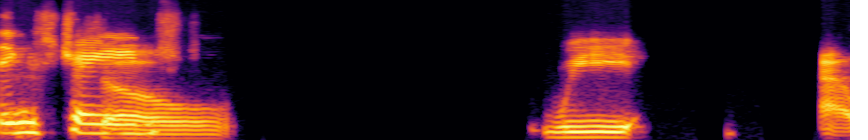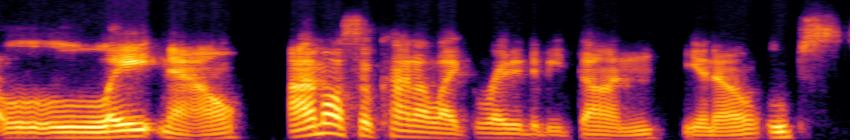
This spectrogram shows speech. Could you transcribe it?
Things changed. so we at late now, I'm also kind of like ready to be done, you know. Oops,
